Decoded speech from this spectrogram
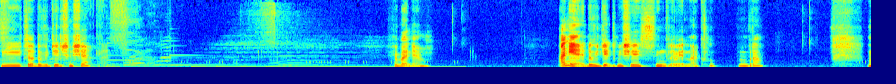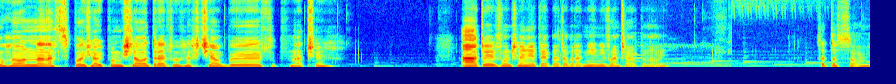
I co, dowiedzieliśmy się? Chyba nie. A nie, dowiedzieliśmy się, jest singlem jednak. Dobra. Może on na nas spojrzał i pomyślał od razu, że chciałby. Znaczy? A, to jest włączenie tego, dobra, nie, nie włączę autonomii. Co to są?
